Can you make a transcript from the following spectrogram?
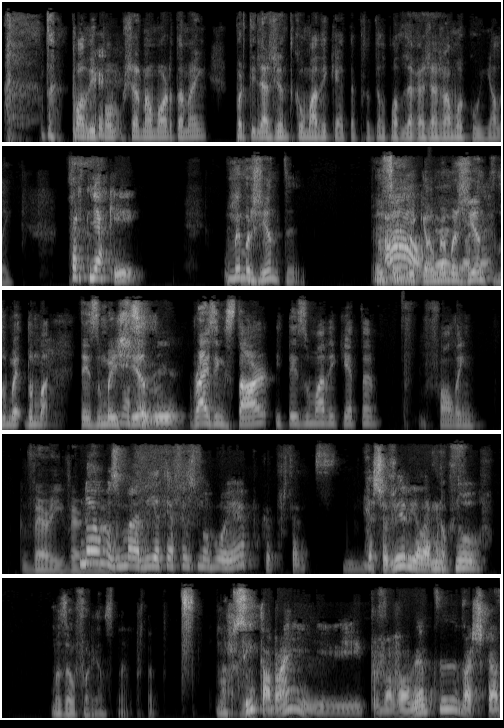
pode ir para o Chernomor também partilhar gente com uma diqueta. Portanto, ele pode lhe arranjar já uma cunha ali. Partilhar aqui. O mesmo agente. Não Ah, sabia que é o ok, mesmo agente. me- de uma- tens o Meixedo, sabia. Rising Star, e tens uma diqueta falling very, very Não, hard. mas o Madi até fez uma boa época, portanto, deixa ver, ele é muito Eu- novo. Mas é o Forense, não é? Portanto, não chegou. Sim, está bem, e, provavelmente vai chegar,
